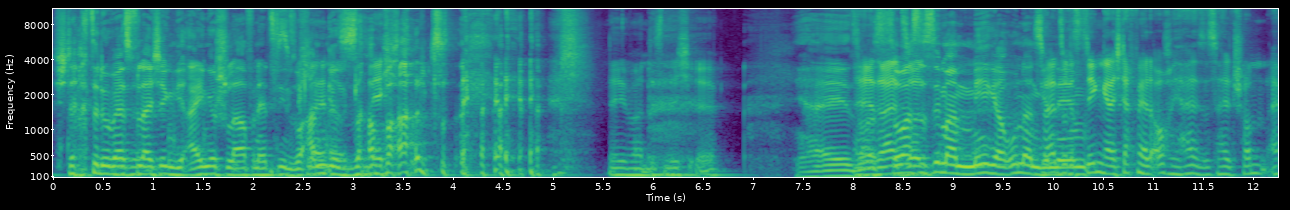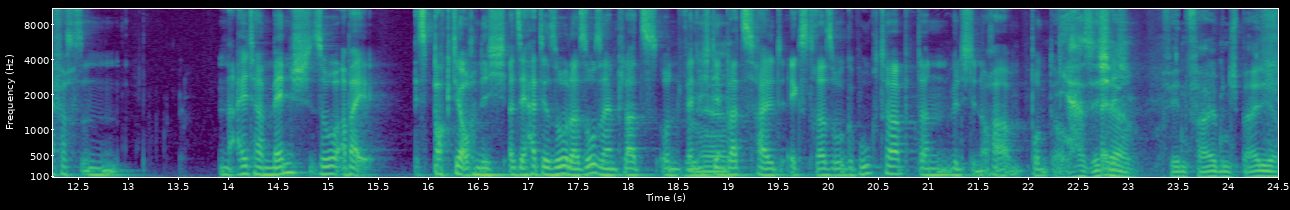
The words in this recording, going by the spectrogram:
Ich dachte, du wärst vielleicht irgendwie eingeschlafen, hättest ihn so angesabbert. nee, Mann, das nicht, ey. Ja, ey, sowas, halt sowas so, ist immer mega unangenehm. Das ist halt so das Ding, ich dachte mir halt auch, ja, es ist halt schon einfach so ein, ein alter Mensch, so, aber es bockt ja auch nicht. Also er hat ja so oder so seinen Platz und wenn ja. ich den Platz halt extra so gebucht habe, dann will ich den auch haben. Punkt. Aus. Ja, sicher. Fertig. Auf jeden Fall bin ich bei dir.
